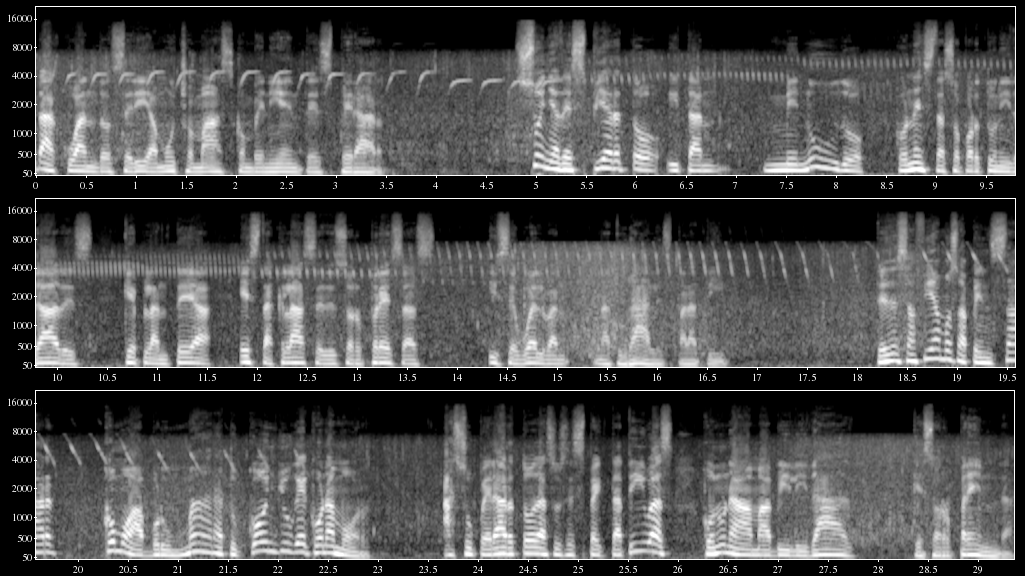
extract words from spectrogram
da cuando sería mucho más conveniente esperar. Sueña despierto y tan menudo con estas oportunidades que plantea esta clase de sorpresas y se vuelvan naturales para ti. Te desafiamos a pensar cómo abrumar a tu cónyuge con amor, a superar todas sus expectativas con una amabilidad que sorprenda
